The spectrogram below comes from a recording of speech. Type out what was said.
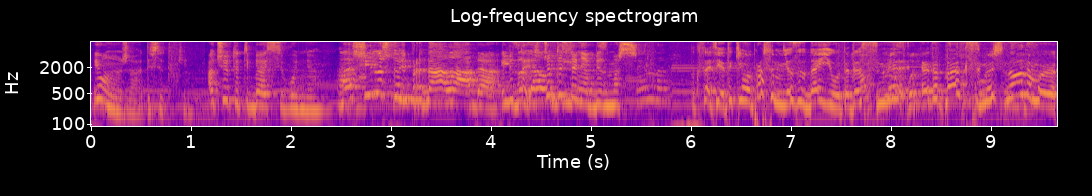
И он уезжает, и все таки а что это тебя сегодня? Машину, что ли, продала? Да, или ты- что ты сегодня без машины? Кстати, такие вопросы мне задают. Это, сме- это так смешно, думаю.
